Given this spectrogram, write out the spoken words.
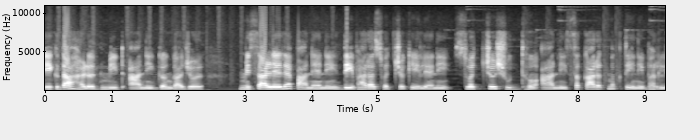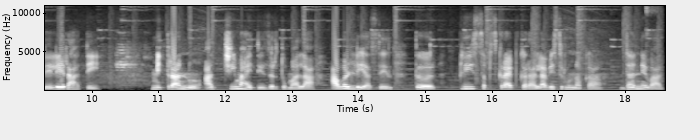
एकदा हळद, मीठ आणि गंगाजळ मिसळलेल्या पाण्याने देव्हारा स्वच्छ केल्याने स्वच्छ, शुद्ध आणि सकारात्मकतेने भरलेले राहते. मित्रांनो आजची माहिती जर तुम्हाला आवडली असेल तर प्लीज सबस्क्राईब करायला विसरू नका. धन्यवाद.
